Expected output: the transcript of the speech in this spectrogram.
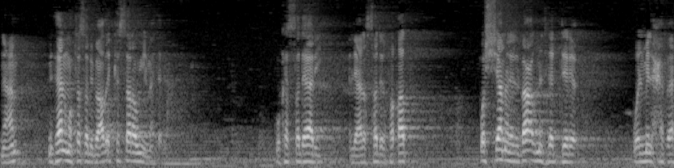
نعم مثال المختص ببعضه كالسراويل مثلا وكالصداري اللي على الصدر فقط والشامل للبعض مثل الدرع والملحفة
